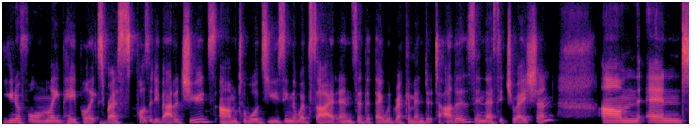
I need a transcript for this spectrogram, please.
uniformly, people expressed positive attitudes um, towards using the website and said that they would recommend it to others in their situation. Um, and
